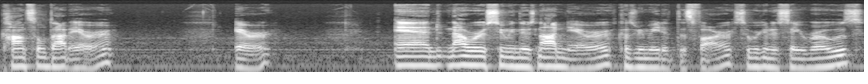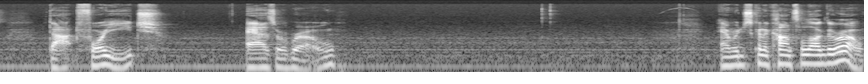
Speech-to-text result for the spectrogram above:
console.error, error. And now we're assuming there's not an error because we made it this far. So we're going to say rows dot for each as a row. And we're just going to console log the row.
